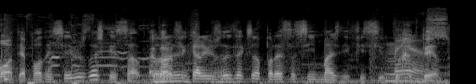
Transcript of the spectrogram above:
Ou até podem sair os dois, quem sabe. Agora Pois, ficarem os dois é que já parece assim mais difícil de Mas- repente.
